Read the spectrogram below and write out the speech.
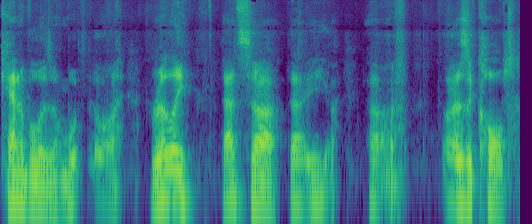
cannibalism. Really? That's uh that uh, as a cult.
